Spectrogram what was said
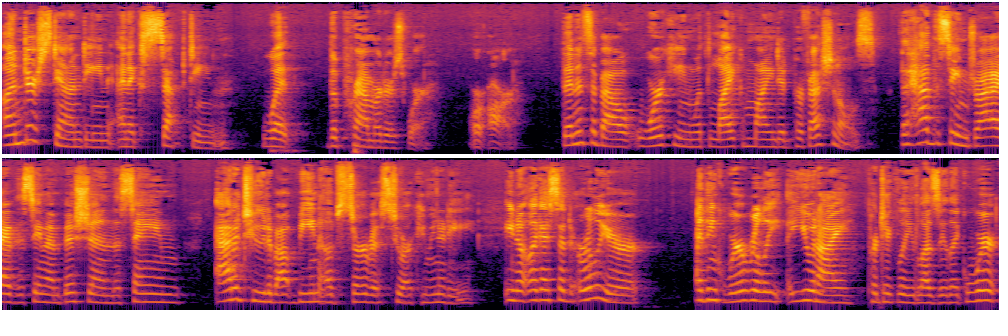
understanding and accepting what the parameters were or are. Then it's about working with like minded professionals that had the same drive, the same ambition, the same attitude about being of service to our community. You know, like I said earlier, I think we're really you and I, particularly Leslie, like we're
